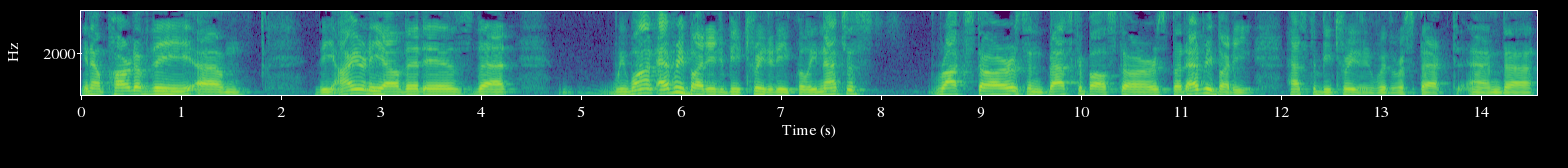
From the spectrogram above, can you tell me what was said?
you know, part of the um, the irony of it is that we want everybody to be treated equally, not just rock stars and basketball stars, but everybody has to be treated with respect. And uh,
